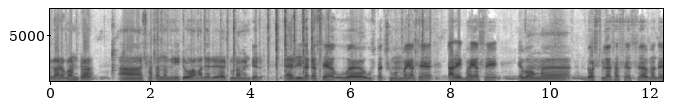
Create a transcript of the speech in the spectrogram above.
এগারো ঘণ্টা সাতান্ন মিনিটও আমাদের টুর্নামেন্টের রেজাল্ট আছে। উস্তাদ সুমন ভাই আছে তারেক ভাই আছে এবং দশ প্লাস আছে আছে আমাদের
